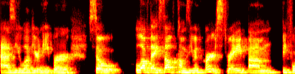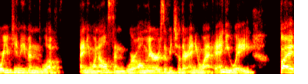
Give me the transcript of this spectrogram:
as you love your neighbor. So love thyself comes even first right? Um before you can even love anyone else and we're all mirrors of each other anyway anyway. But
